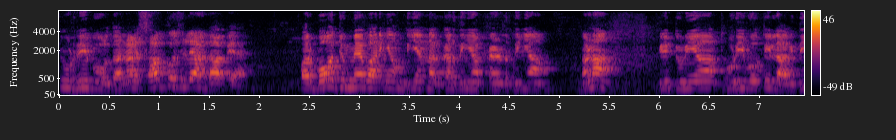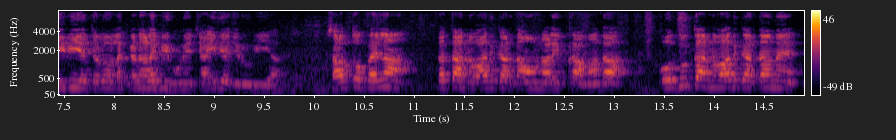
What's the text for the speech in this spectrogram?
ਝੂਠ ਨਹੀਂ ਬੋਲਦਾ, ਨਾਲੇ ਸਭ ਕੁਝ ਲਿਆਂਦਾ ਪਿਆ ਪਰ ਬਹੁਤ ਜ਼ਿੰਮੇਵਾਰੀਆਂ ਹੁੰਦੀਆਂ ਨਗਰ ਦੀਆਂ, ਪਿੰਡ ਦੀਆਂ, ਹਨਾ? ਵੀ ਦੁਨੀਆ ਥੋੜੀ ਬਹੁਤੀ ਲੱਗਦੀ ਵੀ ਹੈ, ਚਲੋ ਲੱਗਣ ਵਾਲੇ ਵੀ ਹੋਣੇ ਚਾਹੀਦੇ ਜ਼ਰੂਰੀ ਆ। ਸਭ ਤੋਂ ਪਹਿਲਾਂ ਤਾਂ ਧੰਨਵਾਦ ਕਰਦਾ ਆਉਣ ਵਾਲੇ ਭਰਾਵਾਂ ਦਾ। ਉਦੋਂ ਧੰਨਵਾਦ ਕਰਦਾ ਮੈਂ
